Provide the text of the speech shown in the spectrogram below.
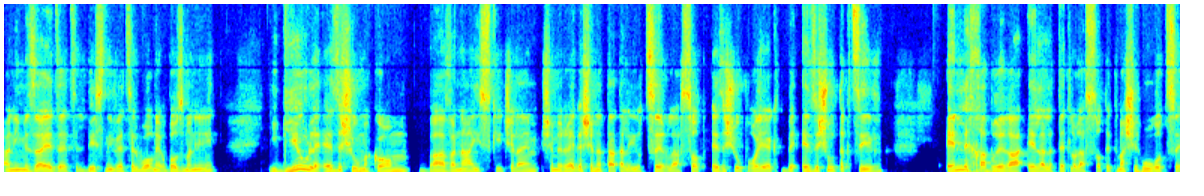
אני מזהה את זה אצל דיסני ואצל וורנר בו זמנית, הגיעו לאיזשהו מקום בהבנה העסקית שלהם, שמרגע שנתת ליוצר לעשות איזשהו פרויקט באיזשהו תקציב, אין לך ברירה אלא לתת לו לעשות את מה שהוא רוצה.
